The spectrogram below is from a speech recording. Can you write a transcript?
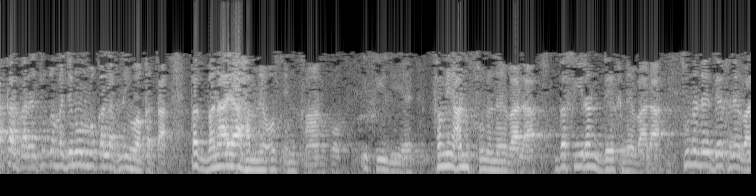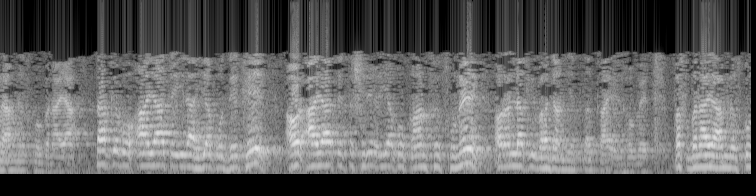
عقل پر ہے کیونکہ مجنون مکلف نہیں ہوا کرتا۔ بس بنایا ہم نے اس انسان کو، اسی لیے سمیان سننے والا، بصیرن دیکھنے والا، سننے دیکھنے والا ہم نے اس کو بنایا تاکہ وہ آیات الہیہ کو دیکھے اور آیات تشریعیہ کو کان سے سنے اور اللہ کی وحدانیت کا قائل ہوئے۔ بس بنایا ہم نے اس کو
